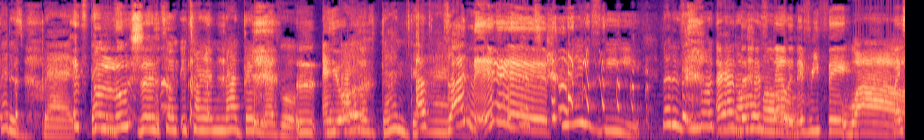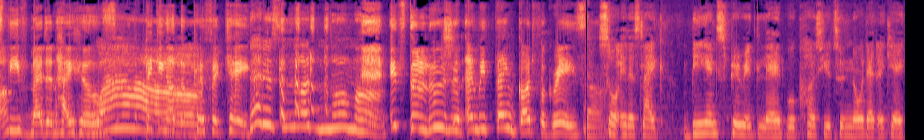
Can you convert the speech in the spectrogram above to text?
that is bad. it's That is- delusion it's on it's on another level, and you're- I have done that. i've done it crazy. That is not. i had the hairstyle and everything Wow. my steve madden high heels Wow. picking out the perfect cake That is not normal. it's delusion and we thank god for grace So it is like being spirit led will cause you to know that okay,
